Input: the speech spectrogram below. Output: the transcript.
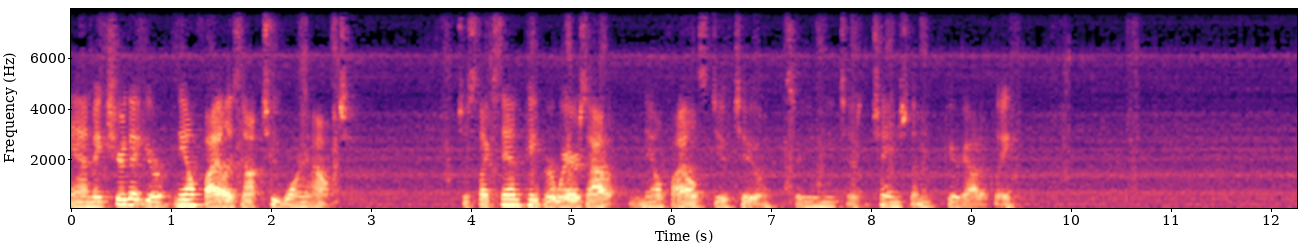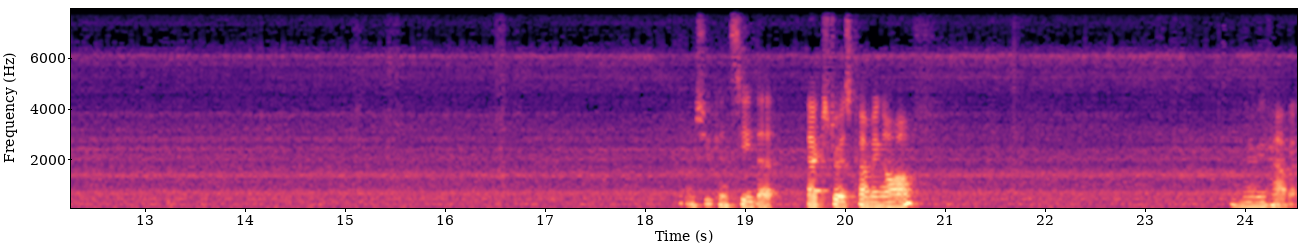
And make sure that your nail file is not too worn out. Just like sandpaper wears out, nail files do too. So you need to change them periodically. As you can see that extra is coming off. And there you have it.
